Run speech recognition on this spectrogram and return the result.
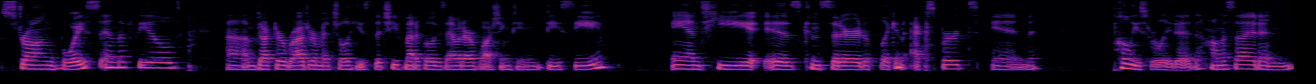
strong voice in the field, um, Dr. Roger Mitchell, he's the chief medical examiner of Washington, D.C., and he is considered like an expert in police related homicide and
